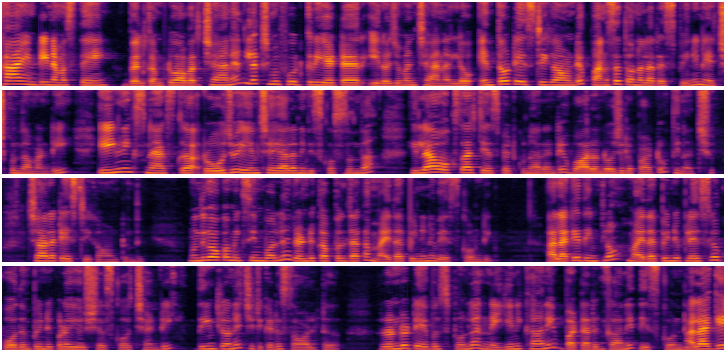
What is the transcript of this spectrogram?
హాయ్ అండి నమస్తే. Welcome to our channel Lakshmi food creator. ఈరోజు మన ఛానల్లో ఎంతో టేస్టీగా ఉండే పనస తొనల రెసిపీని నేర్చుకుందామండి. ఈవినింగ్ స్నాక్స్గా రోజు ఏం చేయాలని విసుకొస్తుందా? ఇలా ఒకసారి చేసి పెట్టుకున్నారంటే వారం రోజుల పాటు తినచ్చు. చాలా టేస్టీగా ఉంటుంది. ముందుగా ఒక మిక్సింగ్ బౌల్లో రెండు కప్పుల దాకా మైదా పిండిని వేసుకోండి. అలాగే దీంట్లో మైదా పిండి ప్లేస్లో గోధుమ పిండి కూడా యూజ్ చేసుకోవచ్చండి. దీంట్లోనే చిటికెడు సాల్ట్ రెండు టేబుల్ స్పూన్ల నెయ్యిని కానీ బటర్ని కానీ తీసుకోండి. అలాగే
